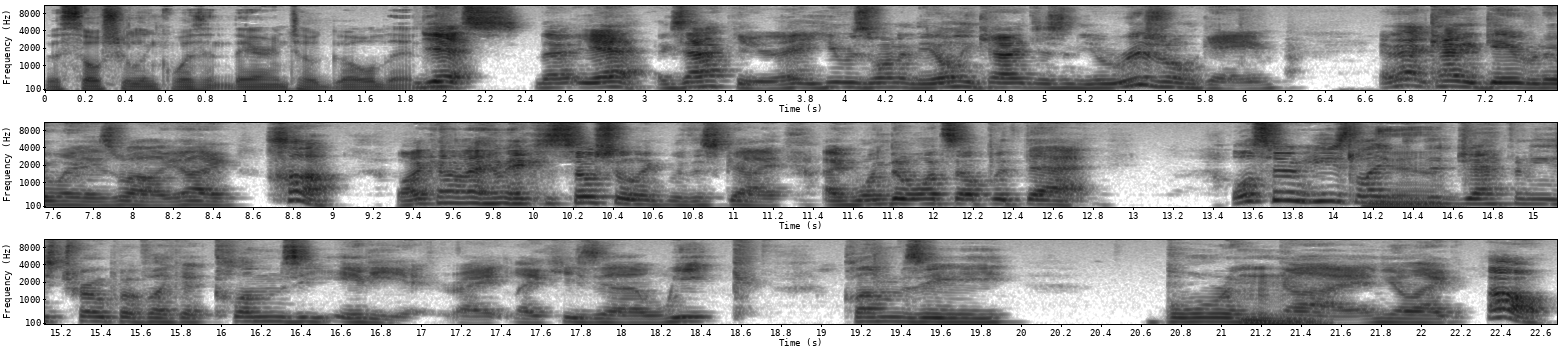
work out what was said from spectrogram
The social link wasn't there until Golden. Yes, that, yeah, exactly. Right, he was one of the only characters in the original game, and that kind of gave it away as well. You're like, huh? Why can't I make a social link with this guy? I wonder what's up with that. Also, he's like Yeah. the Japanese trope of like a clumsy idiot, right? Like he's a weak, clumsy, boring Mhm. guy, and you're like, oh,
